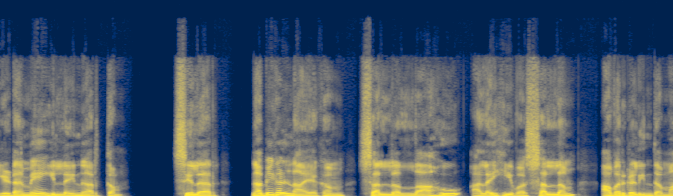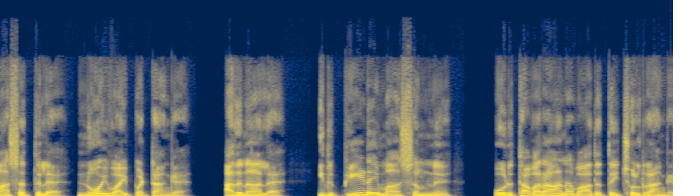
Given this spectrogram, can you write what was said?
இடமே இல்லைன்னு அர்த்தம். சிலர் நபிகள் நாயகம் சல்லல்லாஹு அலைஹி வசல்லம் அவர்கள் இந்த மாசத்துல நோய்வாய்ப்பட்டாங்க. அதனால இது பீடை மாசம்னு ஒரு தவறான வாதத்தை சொல்றாங்க.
